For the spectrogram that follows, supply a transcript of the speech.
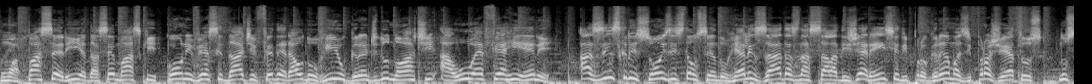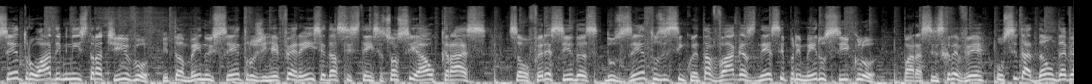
uma parceria da SEMASC com a Universidade Federal do Rio Grande do Norte, a UFRN. As inscrições estão sendo realizadas na Sala de Gerência de Programas e Projetos, no Centro Administrativo e também nos Centros de Referência da Assistência Social CRAS. São oferecidas 250 vagas nesse primeiro ciclo. Para se inscrever, o cidadão deve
